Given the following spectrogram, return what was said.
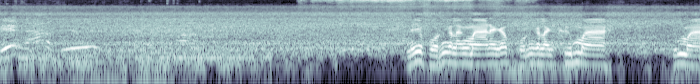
นี่ นี่ฝนกำลังมานะครับ ฝนกำลังคืมมาคืมมา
